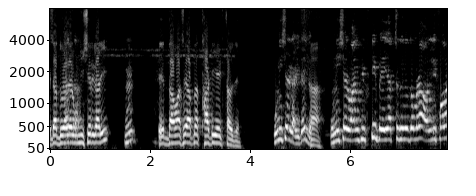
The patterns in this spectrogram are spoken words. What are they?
এটা দু হাজার উনিশের গাড়ি। হুম। এর দাম আছে আপনার থার্টি এইট থাউজেন্ড উনিশের গাড়ি তাই তো? হ্যাঁ। উনিশের ওয়ান ফিফটি পেয়ে যাচ্ছ কিন্তু তোমরা অনলি ফর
